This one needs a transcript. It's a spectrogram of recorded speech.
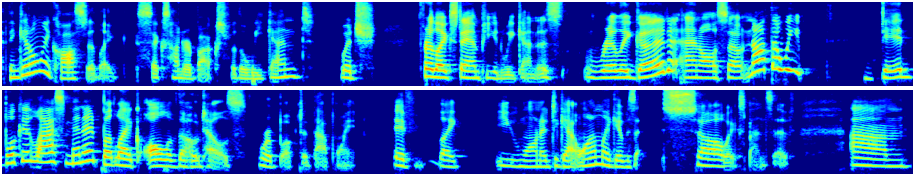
I think it only costed like six hundred bucks for the weekend, which for like Stampede weekend is really good. And also, not that we did book it last minute, but like all of the hotels were booked at that point. If like you wanted to get one, like it was so expensive. Um,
